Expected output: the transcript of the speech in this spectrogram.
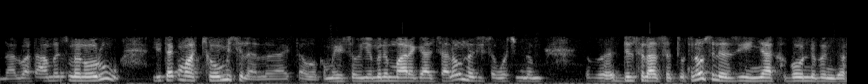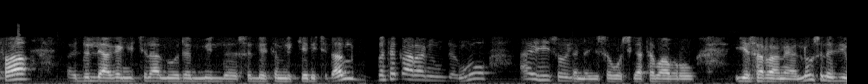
ምናልባት አመፅ መኖሩ ሊጠቅማቸውም ይችላል፣ አይታወቅም። ይሄ ሰውዬ ምንም ማድረግ ያልቻለው እነዚህ ሰዎች ምንም እድል ስላልሰጡት ነው። ስለዚህ እኛ ከጎን ብንገፋ እድል ሊያገኝ ይችላል ወደሚል ስሌትም ሊካሄድ ይችላል። በተቃራኒውም ደግሞ ይሄ ሰው እነዚህ ሰዎች ጋር ተባብሮ እየሰራ ነው ያለው፣ ስለዚህ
